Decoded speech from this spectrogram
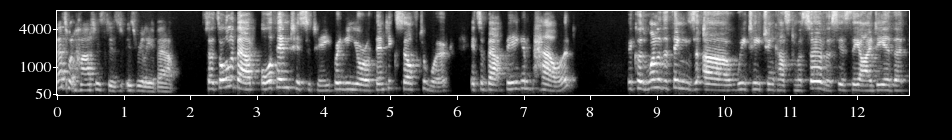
that's what Heartist is, is really about. So it's all about authenticity, bringing your authentic self to work. It's about being empowered because one of the things uh, we teach in customer service is the idea that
